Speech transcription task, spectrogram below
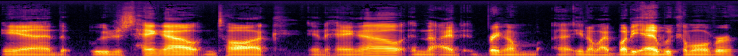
and we would just hang out and talk and hang out. And I'd bring him. Uh, you know, my buddy Ed would come over.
